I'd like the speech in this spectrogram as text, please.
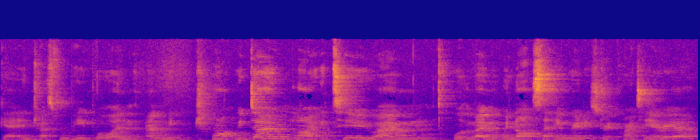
get interest from people and, and we try we don't like to um, well at the moment we're not setting really strict criteria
